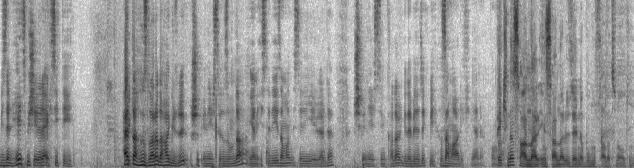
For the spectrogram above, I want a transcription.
Bizden hiçbir şeylere eksik değil. Hatta hızları daha güçlü ışık enerjisi hızında. Yani istediği zaman istediği yerlerde enerjisi kadar gidebilecek bir hıza malik yani. bunlar. Peki nasıl anlar insanlar üzerine bu musallatın olduğunu?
